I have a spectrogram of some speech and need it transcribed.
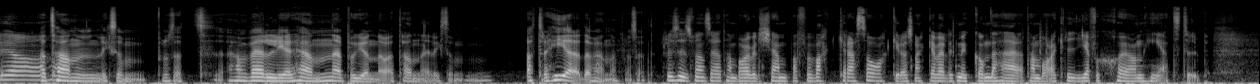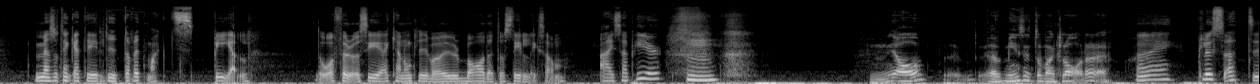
Ja. Att han liksom på något sätt, han väljer henne på grund av att han är liksom attraherad av henne på något sätt. Precis, för han säger att han bara vill kämpa för vackra saker och snackar väldigt mycket om det här att han bara krigar för skönhet typ. Men så tänker jag att det är lite av ett maktspel då för att se kan hon kliva ur badet och still liksom Eyes up here. Mm. Mm, Ja, jag minns inte om man klarar det. Nej, plus att eh,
